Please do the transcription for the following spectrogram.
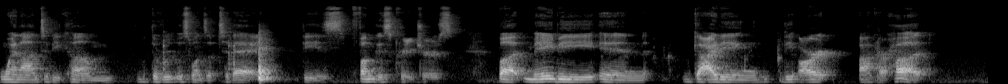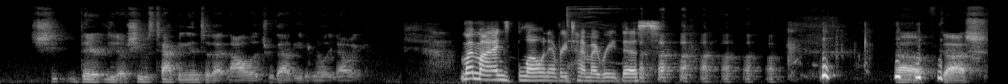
went on to become the rootless ones of today, these fungus creatures. But maybe in guiding the art on her hut, she there you know she was tapping into that knowledge without even really knowing it. My mind's blown every time I read this. oh gosh.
